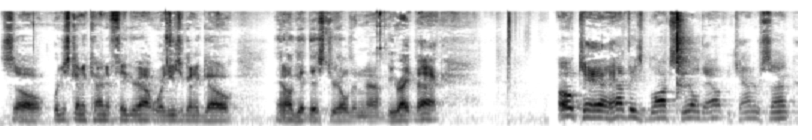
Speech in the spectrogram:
So we're just going to kind of figure out where these are going to go, and I'll get this drilled and uh, be right back. Okay, I have these blocks drilled out and countersunk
